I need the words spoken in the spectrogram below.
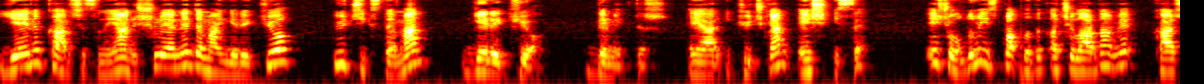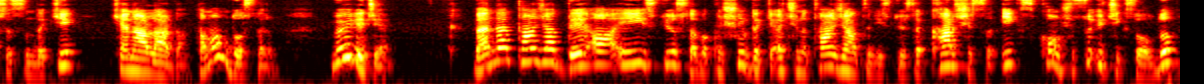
y'nin karşısını yani şuraya ne demen gerekiyor? 3x demen gerekiyor demektir. Eğer iki üçgen eş ise. Eş olduğunu ispatladık açılardan ve karşısındaki kenarlardan. Tamam mı dostlarım? Böylece benden tanjant DAE'yi istiyorsa bakın şuradaki açının tanjantını istiyorsa karşısı x komşusu 3x oldu.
